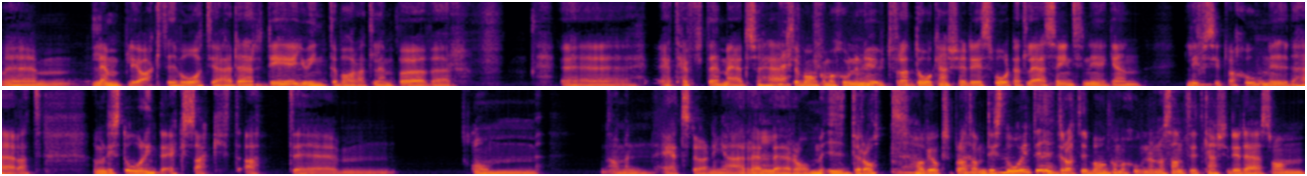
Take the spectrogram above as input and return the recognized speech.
eh, lämpliga och aktiva åtgärder, det är mm. ju inte bara att lämpa över eh, ett häfte med så här ser barnkonventionen ut. För att då kanske det är svårt att läsa in sin egen livssituation i det här. att ja, men Det står inte exakt att eh, om ja, men ätstörningar mm. eller om idrott mm. har vi också pratat om. Det står inte idrott i barnkonventionen och samtidigt kanske det är där som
